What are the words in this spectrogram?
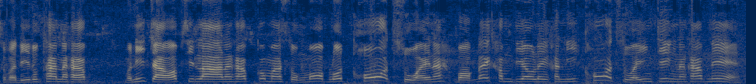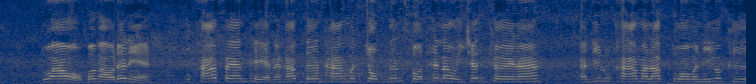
สวัสดีทุกท่านนะครับ วันนี้จ่าออฟซิลานะครับก็มาส่งมอบรถโคตรสวยนะ บอกได้คำเดียวเลยคันนี้โคตรสวยจริง ๆ นะครับนี่ดูเอาเบิ้งเอาเด้อนี่ยลูกค้าแฟนเพจนะครับเดินทางมาจบเงินสดให้เราอีกเช่นเคยนะการที่ลูกค้ามารับตัววันนี้ก็คือ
